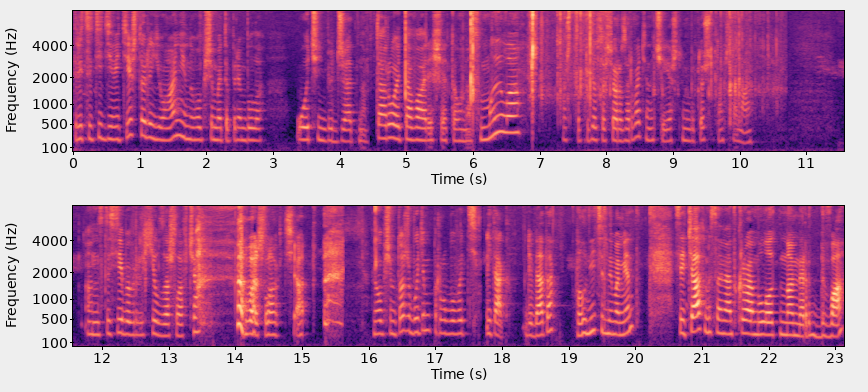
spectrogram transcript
39, что ли, юаней, ну, в общем, это прям было очень бюджетно. Второй товарищ, это у нас мыло. Кажется, придется все разорвать, иначе я что-нибудь точно там сломаю. Анастасия Беверлихилл зашла в чат, вошла в чат. Ну, в общем, тоже будем пробовать. Итак, ребята, волнительный момент. Сейчас мы с вами откроем лот номер два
